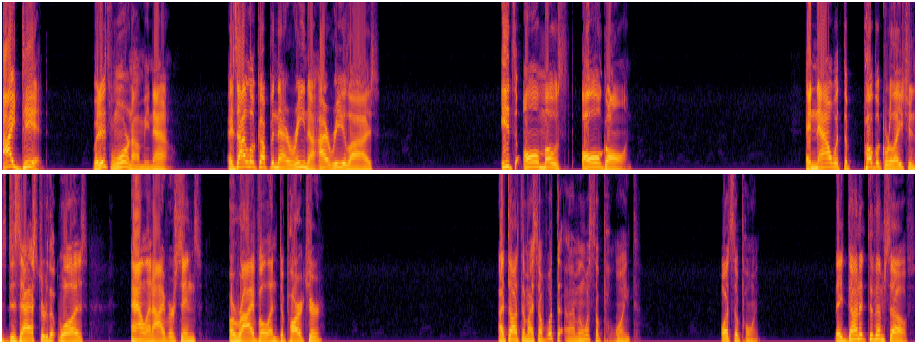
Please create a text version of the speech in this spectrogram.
I did, but it's worn on me now. As I look up in that arena, I realize it's almost all gone. And now with the public relations disaster that was Allen Iverson's arrival and departure, I thought to myself, what the I mean, what's the point? What's the point? They've done it to themselves.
